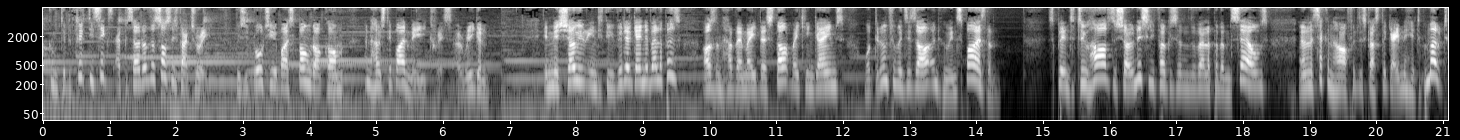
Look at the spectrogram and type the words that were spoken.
Welcome to the 56th episode of The Sausage Factory, which is brought to you by Spong.com and hosted by me, Chris O'Regan. In this show, we interview video game developers, ask them how they made their start making games, what their influences are, and who inspires them. Split into two halves, the show initially focuses on the developer themselves, and in the second half, we discuss the game they're here to promote,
